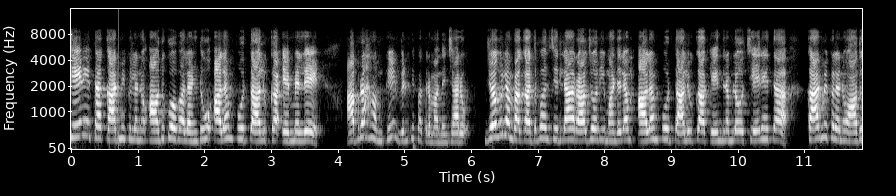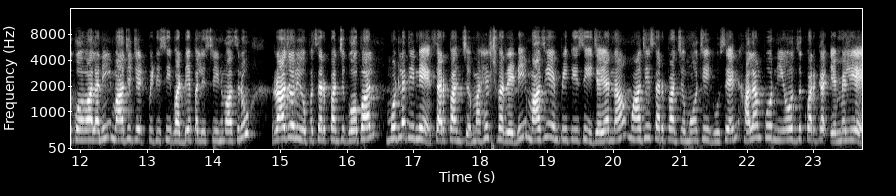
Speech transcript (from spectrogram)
చేనేత కార్మికులను ఆదుకోవాలంటూ అలంపూర్ తాలూకా ఎమ్మెల్యే అబ్రహాంకి వినతి పత్రం అందించారు. జోగులాంబ గద్వాల్ జిల్లా రాజోరి మండలం ఆలంపూర్ తాలూకా కేంద్రంలో చేనేత కార్మికులను ఆదుకోవాలని మాజీ జెడ్పీటీసీ వడ్డేపల్లి శ్రీనివాసులు రాజోలి ఉప సర్పంచ్ గోపాల్ ముడ్లదిన్నే సర్పంచ్ మహేశ్వర్ రెడ్డి మాజీ ఎంపీటీసీ జయన్న మాజీ సర్పంచ్ మోచి హుసేన్ హలంపూర్ నియోజకవర్గ ఎమ్మెల్యే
